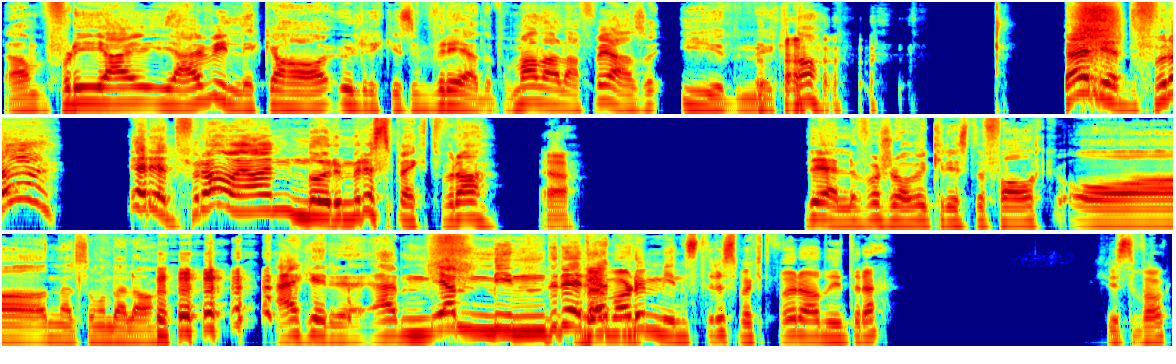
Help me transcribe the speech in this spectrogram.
ja, Fordi jeg, jeg ville ikke ha Ulrikkes vrede på meg. Det er derfor jeg er så ydmyk nå. Jeg er redd for henne! Jeg er redd for henne, og jeg har enorm respekt for henne. Ja. Det gjelder for så vidt Christer Falk og Nelson Mandela. Jeg, er jeg, er- mindre redd Hvem har du minst respekt for av de tre? Christer Falk?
